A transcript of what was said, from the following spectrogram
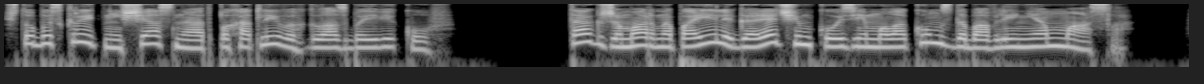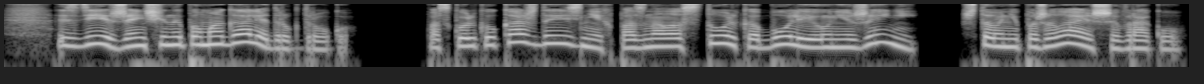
чтобы скрыть несчастную от похотливых глаз боевиков. Также Мар напоили горячим козьим молоком с добавлением масла. Здесь женщины помогали друг другу, поскольку каждая из них познала столько боли и унижений, что не пожелаешь и врагу.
